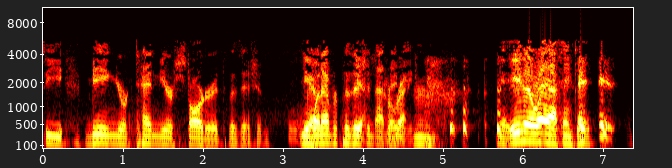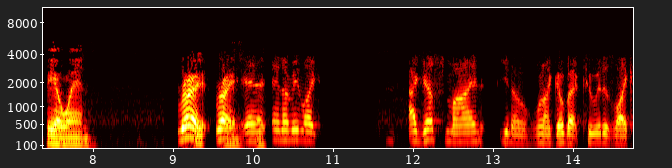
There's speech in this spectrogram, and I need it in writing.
see being your 10-year starter at the position. Yeah. Whatever position Yes, that may be. Mm. yeah. Either way, I think It- it it- would be a win. Right, right. And and I mean like I guess my you know, when I go back to it is like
